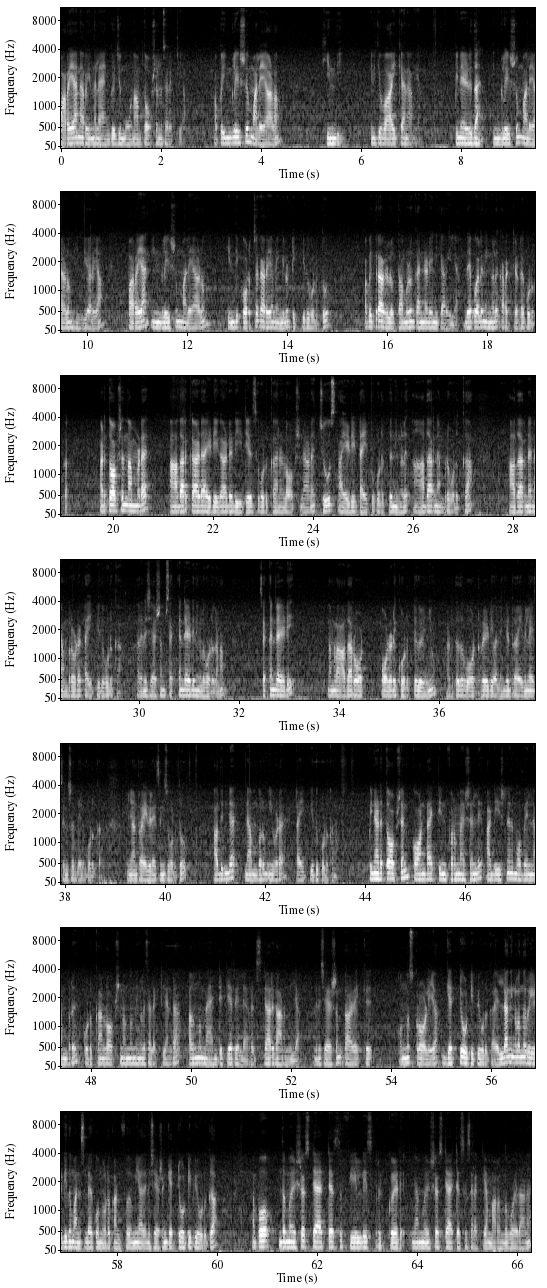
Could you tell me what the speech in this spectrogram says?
പറയാൻ അറിയുന്ന ലാംഗ്വേജ് മൂന്നാമത്തെ ഓപ്ഷനിൽ സെലക്ട് ചെയ്യുക. അപ്പോൾ ഇംഗ്ലീഷ് മലയാളം ഹിന്ദി എനിക്ക് വായിക്കാൻ അറിയാം. പിന്നെ എഴുതാൻ ഇംഗ്ലീഷും മലയാളവും ഹിന്ദിയും അറിയാം. പറയാൻ ഇംഗ്ലീഷും മലയാളവും ഹിന്ദി കുറച്ചൊക്കെ അറിയാമെങ്കിലും ടിക്ക് ചെയ്ത് കൊടുത്തു. അപ്പോൾ ഇത്ര അറിയുള്ളൂ. തമിഴും കന്നഡയും എനിക്കറിയില്ല. ഇതേപോലെ നിങ്ങൾ കറക്റ്റായിട്ട് കൊടുക്കുക. അടുത്ത ഓപ്ഷൻ നമ്മുടെ Aadhaar card I D card details കൊടുക്കാനുള്ള ഓപ്ഷനാണ് ചൂസ് ഐ ഡി ടൈപ്പ് കൊടുത്ത് നിങ്ങൾ ആധാർ നമ്പർ കൊടുക്കുക. ആധാറിന്റെ നമ്പർ ഇവിടെ ടൈപ്പ് ചെയ്ത് കൊടുക്കുക. അതിനുശേഷം സെക്കൻഡ് ഐ ഡി നിങ്ങൾ കൊടുക്കണം. സെക്കൻഡ് ഐ ഡി നമ്മൾ ആധാർ ഓൾറെഡി കൊടുത്തു കഴിഞ്ഞു. അടുത്തത് വോട്ടർ ഐ ഡിയോ അല്ലെങ്കിൽ ഡ്രൈവിംഗ് ലൈസൻസോ എന്തെങ്കിലും കൊടുക്കുക. അപ്പോൾ ഞാൻ ഡ്രൈവിംഗ് ലൈസൻസ് കൊടുത്തു. അതിന്റെ നമ്പറും ഇവിടെ ടൈപ്പ് ചെയ്ത് കൊടുക്കണം. പിന്നെ അടുത്ത ഓപ്ഷൻ കോൺടാക്റ്റ് ഇൻഫർമേഷനിൽ അഡീഷണൽ മൊബൈൽ നമ്പർ കൊടുക്കാനുള്ള ഓപ്ഷൻ ഒന്നും നിങ്ങൾ സെലക്ട് ചെയ്യേണ്ട. അതൊന്നും മാൻഡേറ്ററി അല്ല റെഡ് സ്റ്റാർ കാണുന്നില്ല. അതിനുശേഷം താഴേക്ക് ഒന്ന് സ്ക്രോൾ ചെയ്യുക ഗെറ്റ് ഒ ടി പി കൊടുക്കുക. എല്ലാം നിങ്ങളൊന്ന് റീഡ് ചെയ്ത് മനസ്സിലാക്കി ഒന്നുകൂടെ കൺഫേം ചെയ്യുക അതിനുശേഷം ഗെറ്റ് ഒ ടി പി കൊടുക്കുക. അപ്പോൾ the marital status field is required ഞാൻ മേഷർ സ്റ്റാറ്റസ് സെലക്ട് ചെയ്യാൻ മറന്നു പോയതാണ്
